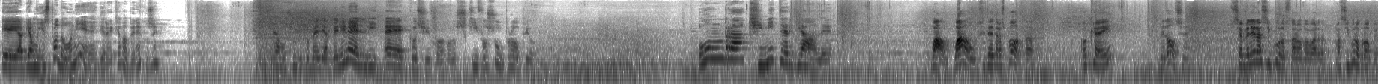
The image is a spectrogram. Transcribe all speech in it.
E abbiamo gli spadoni e direi che va bene così. Entriamo subito belli avvelinelli. Eccoci qua, con lo schifo su proprio. Ombra cimiteriale. Wow, wow, si teletrasporta. Ok. Veloce. Si avvelena sicuro sta roba, guarda. Ma sicuro proprio.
